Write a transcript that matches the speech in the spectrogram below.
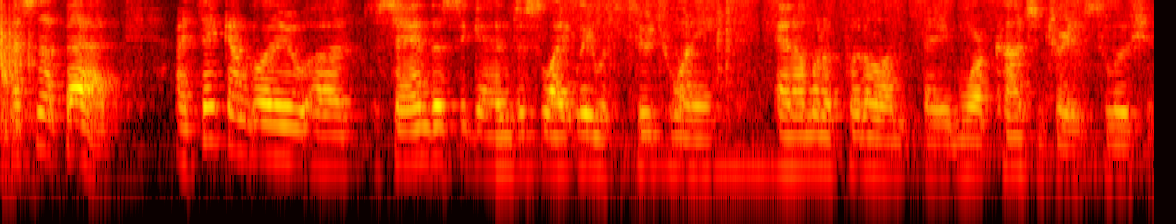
That's not bad. I think I'm going to uh, sand this again just lightly with 220 and I'm going to put on a more concentrated solution.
